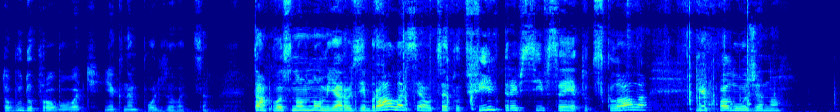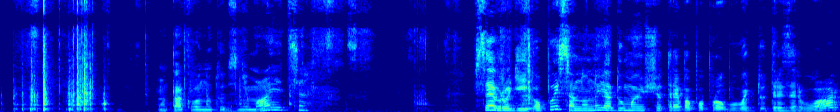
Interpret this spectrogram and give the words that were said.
то буду пробувати, як ним пользуватися. Так, в основному я розібралася. Оце тут фільтри всі, все я тут склала, як положено. Отак воно тут знімається. Все вроді описано, ну я думаю, що треба попробувати. Тут резервуар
